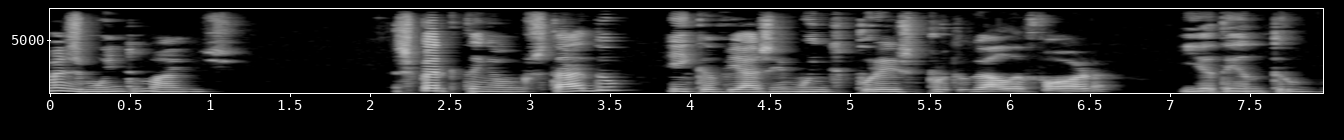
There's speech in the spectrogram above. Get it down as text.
Mas muito mais. Espero que tenham gostado e que viajem muito por este Portugal afora e adentro.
